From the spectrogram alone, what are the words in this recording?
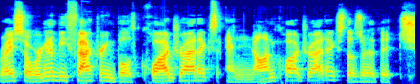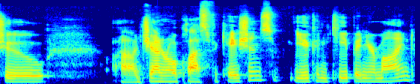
Right, so we're going to be factoring both quadratics and non-quadratics. Those are the two uh, general classifications you can keep in your mind.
